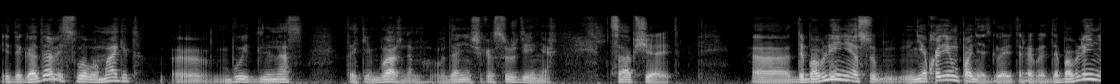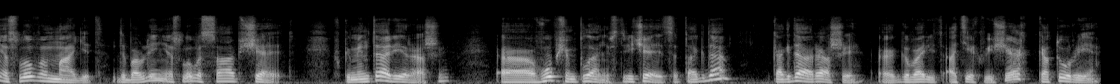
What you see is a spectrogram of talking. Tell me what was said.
и догадались, слово «магит» э, будет для нас таким важным в дальнейших рассуждениях, сообщает. Э, добавление, необходимо понять, говорит Рэбе, добавление слова «магит», добавление слова «сообщает». В комментарии Раши Э, в общем плане встречается тогда, когда Раши э, говорит о тех вещах, которые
